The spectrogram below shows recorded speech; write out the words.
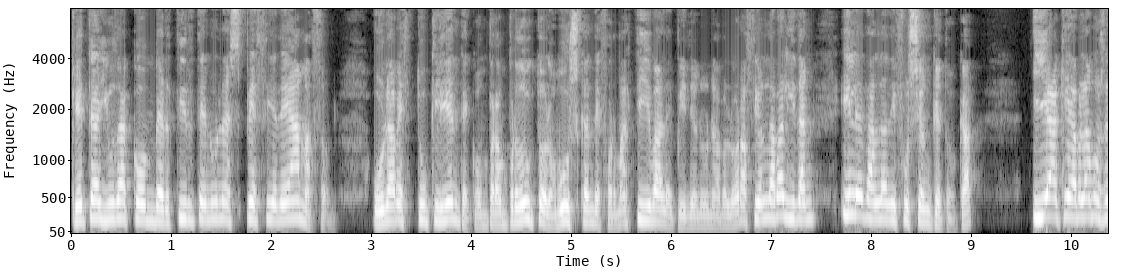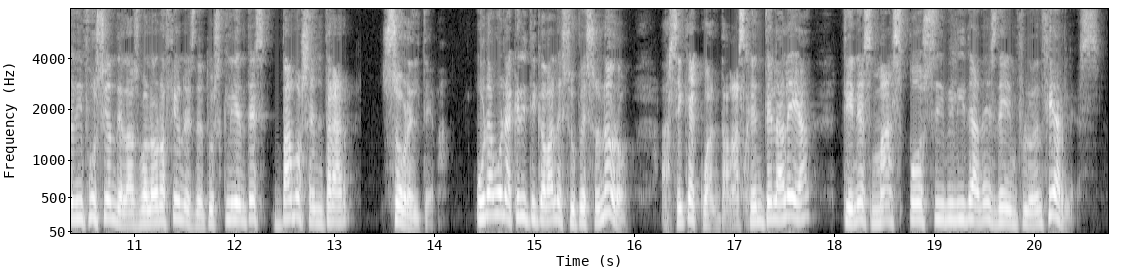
que te ayuda a convertirte en una especie de Amazon. Una vez tu cliente compra un producto, lo buscan de forma activa, le piden una valoración, la validan y le dan la difusión que toca. Y ya que hablamos de difusión de las valoraciones de tus clientes, vamos a entrar sobre el tema. Una buena crítica vale su peso en oro, así que cuanta más gente la lea, tienes más posibilidades de influenciarles.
